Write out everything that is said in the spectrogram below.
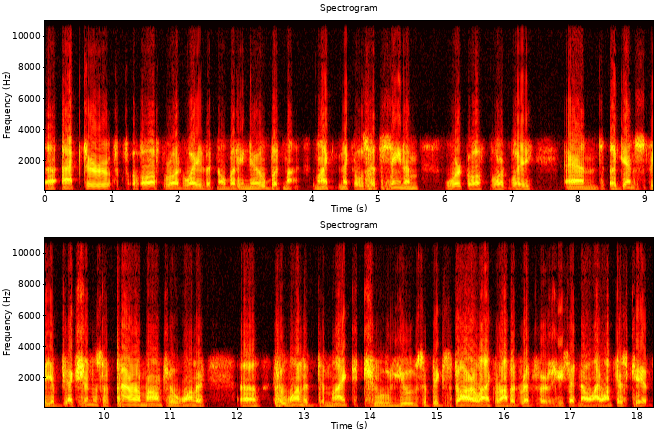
uh, actor off Broadway that nobody knew, but Mi- Mike Nichols had seen him work off Broadway, and against the objections of Paramount, who wanted. Uh, who wanted Mike to use a big star like Robert Redford? He said, "No, I want this kid."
